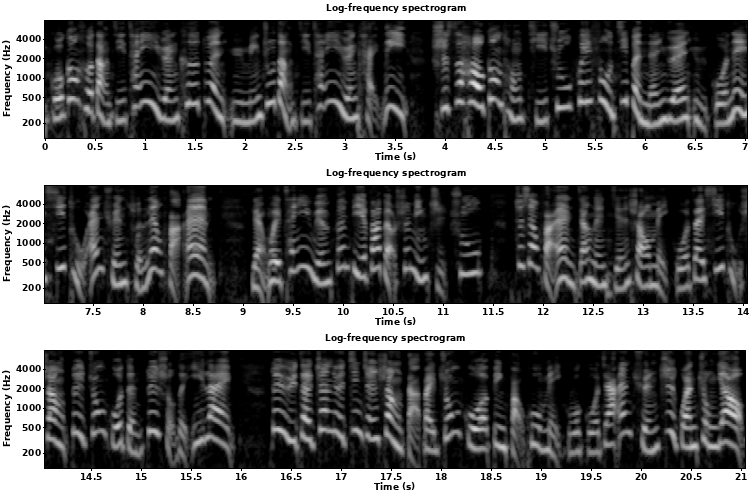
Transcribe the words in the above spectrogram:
国共和党籍参议员科顿与民主党籍参议员凯利十四号共同提出恢复基本能源与国内稀土安全存量法案。两位参议员分别发表声明，指出这项法案将能减少美国在稀土上对中国等对手的依赖，对于在战略竞争上打败中国并保护美国国家安全至关重要，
